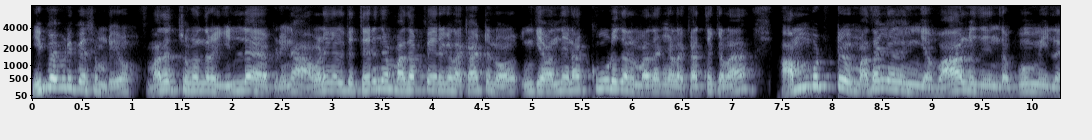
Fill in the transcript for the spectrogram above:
இப்போ எப்படி பேச முடியும்? மத சுதந்திரம் இல்லை அப்படின்னா, அவனுங்களுக்கு தெரிஞ்ச மதப் பேர்கள காட்டிலும், வந்து ஏன்னா கூடுதல் மதங்களை கற்றுக்கலாம் அம்புட்டு மதங்கள் இங்கே வாழுது இந்த பூமியில்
